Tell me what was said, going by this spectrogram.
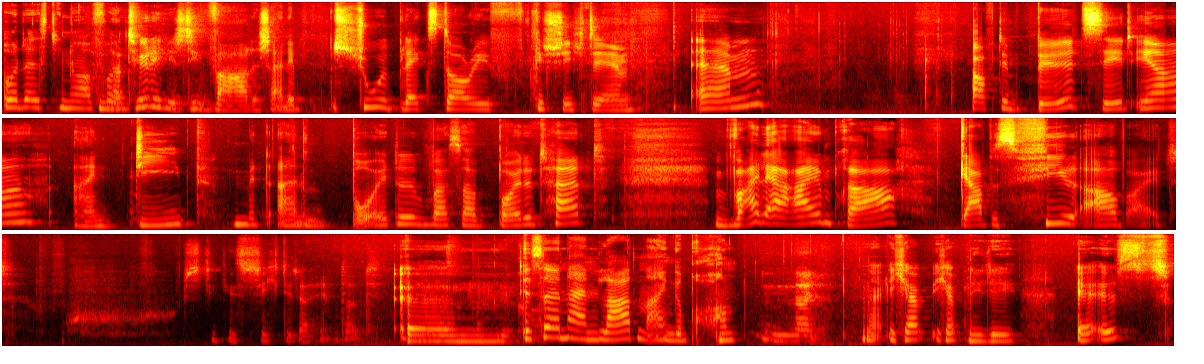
oder ist die nur erfunden? Natürlich ist die wahr. Das ist eine Schul-Black Story-Geschichte. Ähm, auf dem Bild seht ihr ein Dieb mit einem Beutel, was er beutet hat. Weil er einbrach, gab es viel Arbeit. Puh, Ist die Geschichte dahinter? Ähm, Ist er in einen Laden eingebrochen? Nein. na, ich habe ich hab eine Idee. Er ist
